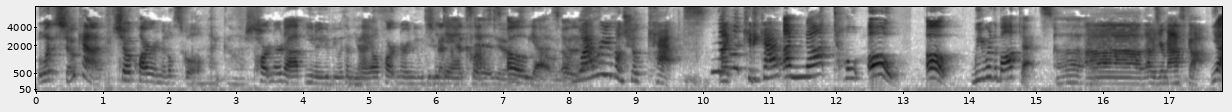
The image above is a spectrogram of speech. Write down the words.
what show cats? show choir in middle school. Oh my gosh. Partnered up, you know, you'd be with a Yes. male partner, and you would do the you the dances. costumes? oh yes, Oh, oh yes. Why were you called show cats? Like kitty cat? I'm not to. Oh, oh, we were the Bobcats. Uh, Ah, that was your mascot. Yeah,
